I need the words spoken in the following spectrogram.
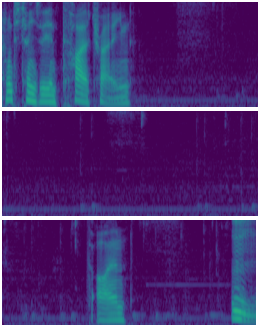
I want to change the entire train. To iron. Hmm.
